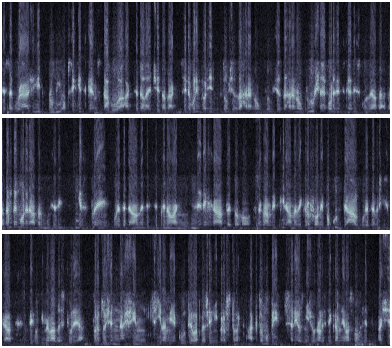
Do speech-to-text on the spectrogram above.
že se uráží, mluví o psychickém stavu a ať se jde léčit a tak, si dovolím tvrdit, že to už je zahranou. To už je zahranou slušné politické diskuze a tak. A tam ten moderátor může říct, jestli budete dál nedisciplinovaní, nenecháte toho, tak vám vypínáme mikrofony. Pokud dál budete vřískat, vyhodíme vás ze studia, protože naším cílem je kultivovat veřejný prostor. A k tomu by seriózní žurnalistika měla sloužit. Takže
